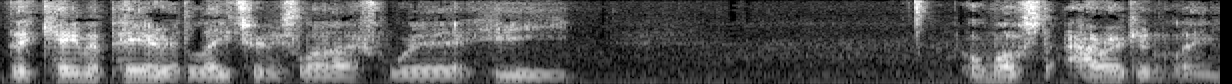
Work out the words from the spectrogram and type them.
there came a period later in his life where he almost arrogantly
